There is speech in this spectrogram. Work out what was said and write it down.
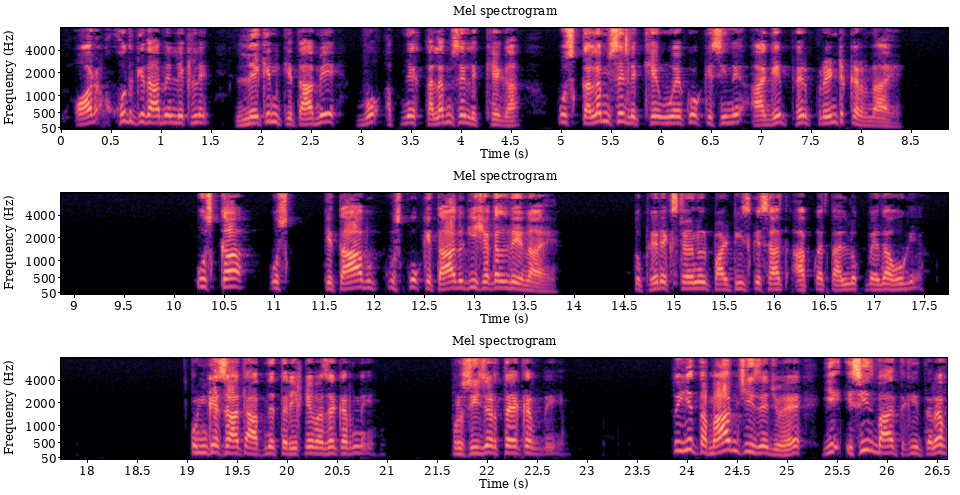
اور خود کتابیں لکھ لے۔ لیکن کتابیں وہ اپنے قلم سے لکھے گا۔ اس قلم سے لکھے ہوئے کو کسی نے آگے پھر پرنٹ کرنا ہے۔ اس کا، اس کتاب، اس کو کتاب کی شکل دینا ہے۔ تو پھر ایکسٹرنل پارٹیز کے ساتھ آپ کا تعلق پیدا ہو گیا۔ ان کے ساتھ آپ نے طریقے وضع کرنے پروسیجر طے کرنے۔ تو یہ تمام چیزیں جو ہے یہ اسی بات کی طرف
